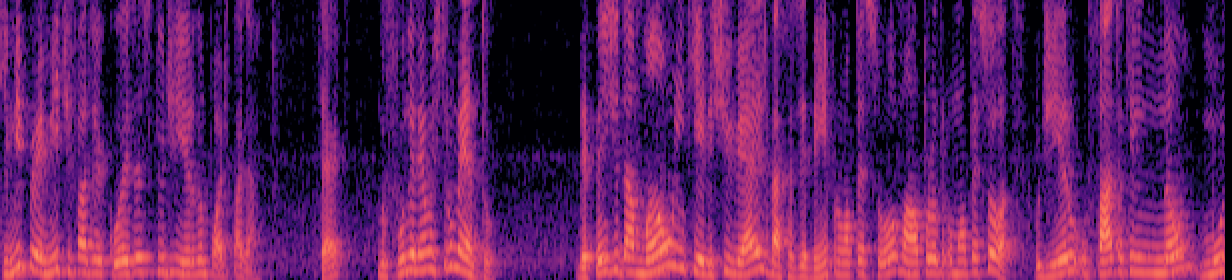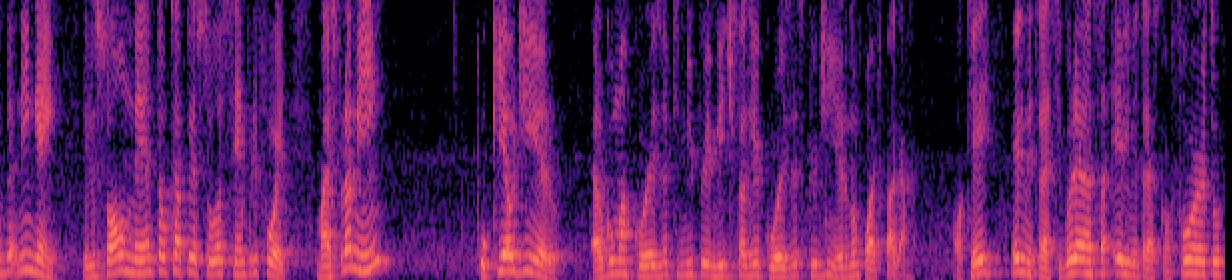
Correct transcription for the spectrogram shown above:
que me permite fazer coisas que o dinheiro não pode pagar, certo? No fundo, ele é um instrumento. Depende da mão em que ele estiver, ele vai fazer bem para uma pessoa ou mal para uma pessoa. O dinheiro, o fato é que ele não muda ninguém. Ele só aumenta o que a pessoa sempre foi. Mas para mim, o que é o dinheiro? É alguma coisa que me permite fazer coisas que o dinheiro não pode pagar. Ok? Ele me traz segurança, ele me traz conforto.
